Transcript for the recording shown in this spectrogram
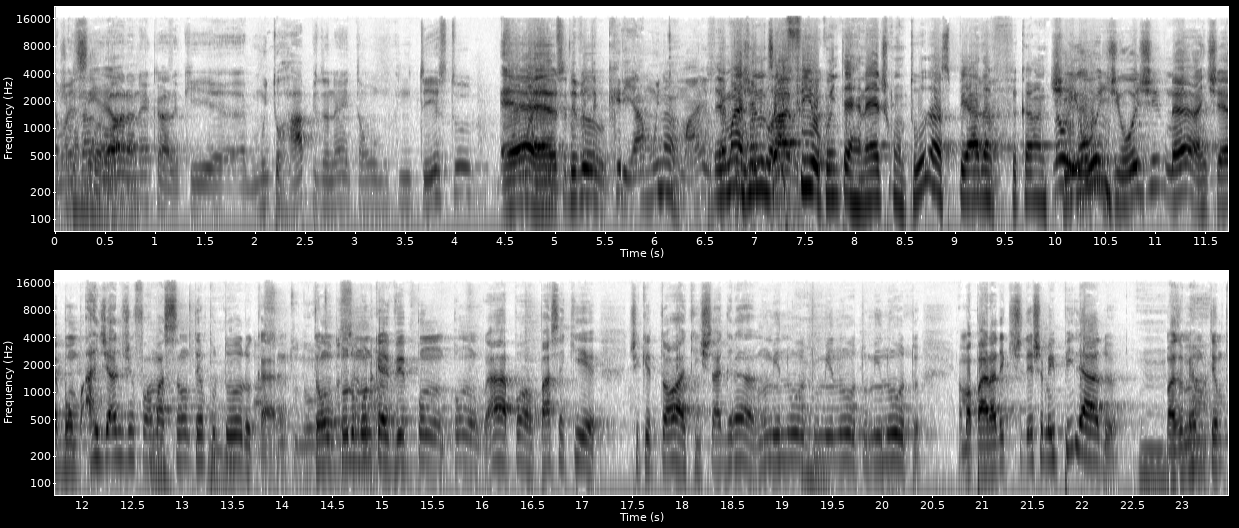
Ainda tipo mais assim, agora, é... né, cara, que é muito rápido, né? Então, um texto é, você tudo... deve criar muito não, mais. Eu imagino o desafio rápido. com a internet, com tudo, as piadas é. ficam antigas. Não, e hoje, hoje, né, a gente é bombardeado de informação o tempo hum. todo, cara. Novo, então, todo semana. mundo quer ver, pum, pum, ah, pô, passa aqui, TikTok, Instagram, um minuto, um minuto, um minuto. É uma parada que te deixa meio pilhado. Hum. Mas ao mesmo ah. tempo,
